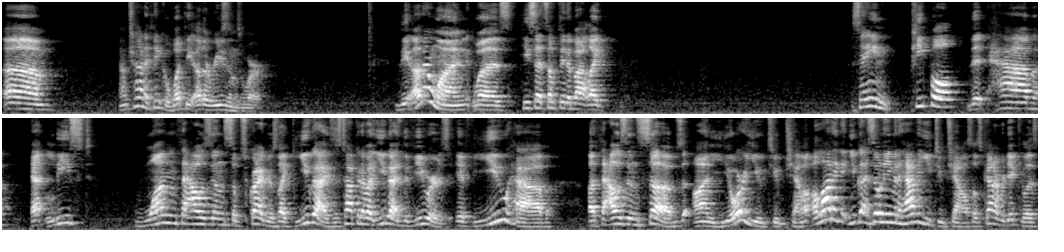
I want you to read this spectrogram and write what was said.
Um, I'm trying to think of what the other reasons were. The other one was he said something about like saying people that have at least 1,000 subscribers, like you guys, is talking about you guys, the viewers. If you have a thousand subs on your YouTube channel. A lot of you guys don't even have a YouTube channel, so it's kind of ridiculous.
